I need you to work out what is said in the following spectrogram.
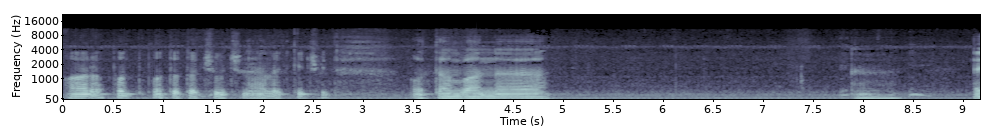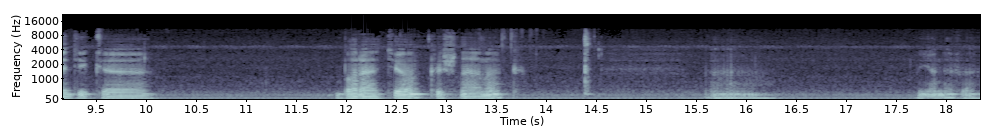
arra pont, pont ott a csúcsnál egy kicsit ottan van uh, uh, egyik uh, barátja Krisnának, uh, mi a neve?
